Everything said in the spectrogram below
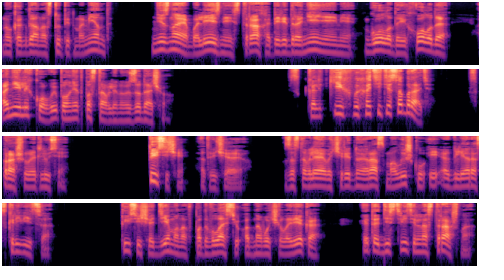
Но когда наступит момент, не зная болезней, страха перед ранениями, голода и холода, они легко выполнят поставленную задачу. «Скольких вы хотите собрать?» — спрашивает Люси. «Тысячи», — отвечаю, заставляя в очередной раз малышку и Аглера скривиться. Тысяча демонов под властью одного человека — это действительно страшно,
